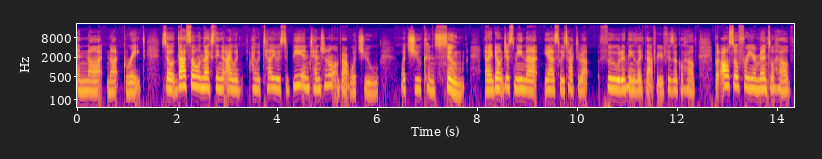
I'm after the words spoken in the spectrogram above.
and not not great. So that's the next thing that I would I would tell you is to be intentional about what you what you consume. And I don't just mean that yes, we talked about food and things like that for your physical health, but also for your mental health.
